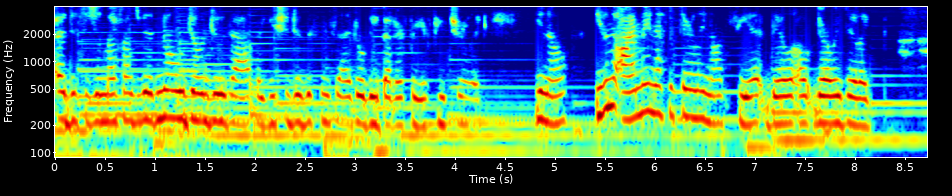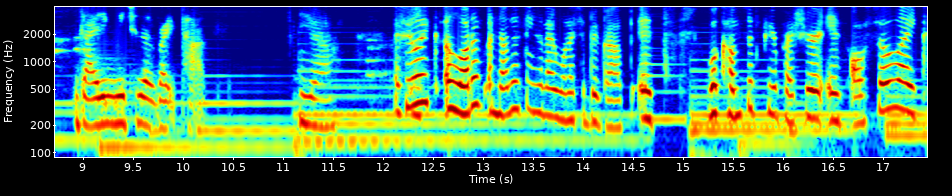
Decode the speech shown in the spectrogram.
a decision, my friends will be like, no, don't do that. Like, you should do this instead. It'll be better for your future. Like, you know, even though I may necessarily not see it, they'll they're always there like guiding me to the right path. Yeah. I feel like a lot of another thing that I wanted to bring up, it's what comes with peer pressure is also like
